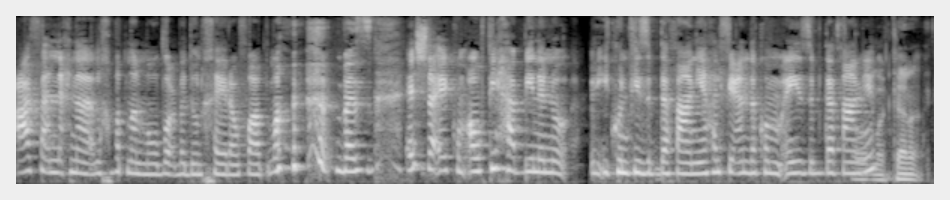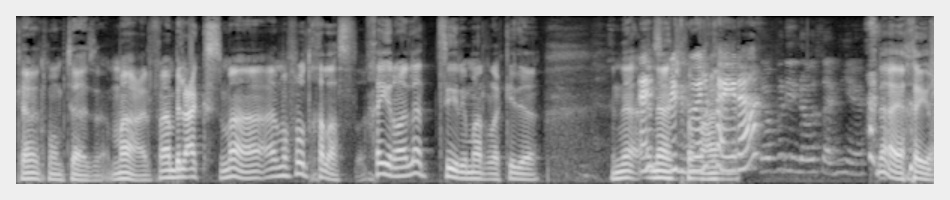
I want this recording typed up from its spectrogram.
عارفة إن إحنا لخبطنا الموضوع بدون خيرة وفاطمة بس إيش رأيكم؟ أو في حابين إنه يكون في زبدة ثانية؟ هل في عندكم أي زبدة ثانية؟ والله كانت كانت ممتازة. ما أعرف. أنا بالعكس ما المفروض خلاص خيرا لا تصيري مرة كده نا- إيش بتقول. خيرة؟ لا يا خيرا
